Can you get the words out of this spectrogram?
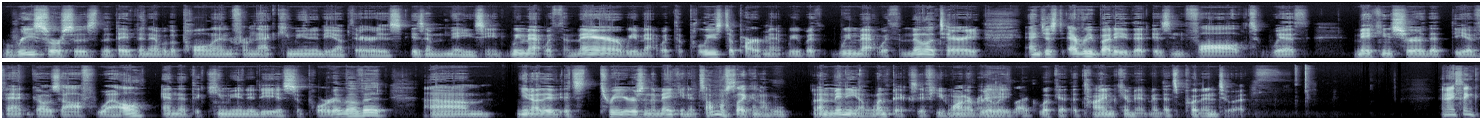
resources that they've been able to pull in from that community up there is is amazing we met with the mayor we met with the police department we with we met with the military and just everybody that is involved with making sure that the event goes off well and that the community is supportive of it. Um, you know, it's three years in the making. It's almost like an, a mini Olympics if you want to really right. like look at the time commitment that's put into it. And I think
